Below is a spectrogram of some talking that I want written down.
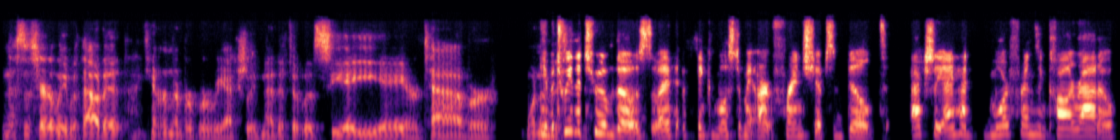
necessarily without it. I can't remember where we actually met, if it was CAEA or TAB or one. Of the Yeah, between the two of those, I think most of my art friendships built. Actually, I had more friends in Colorado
